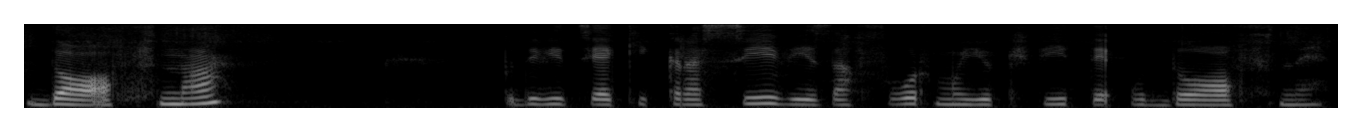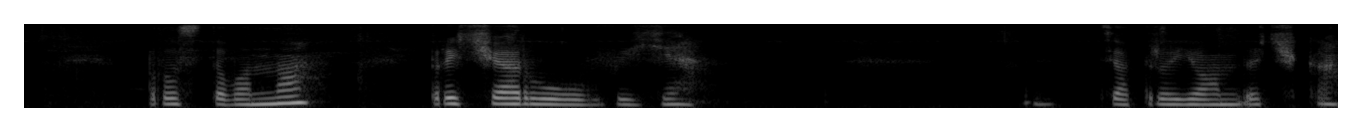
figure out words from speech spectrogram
дафна. Подивіться, які красиві за формою квіти у дафни. Просто вона причаровує ця трояндочка.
